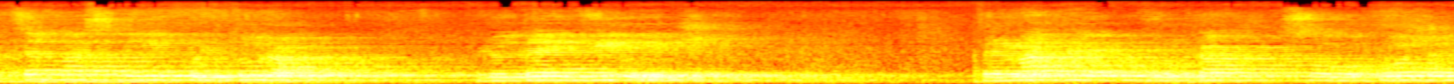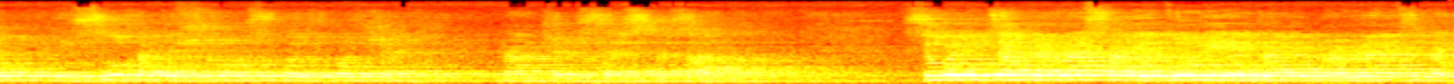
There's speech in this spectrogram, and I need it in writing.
А це, власне, є культура людей віруючих. Тримати в руках Слово Боже і слухати, що Господь хоче нам через це сказати. Сьогодні ця прекрасна літургія, яка відправляється так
